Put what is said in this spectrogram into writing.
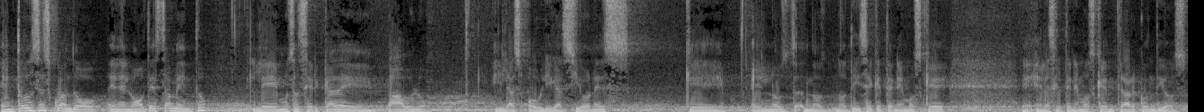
Entonces cuando en el Nuevo Testamento leemos acerca de Pablo y las obligaciones que él nos, nos, dice que tenemos que, en las que tenemos que entrar con Dios,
